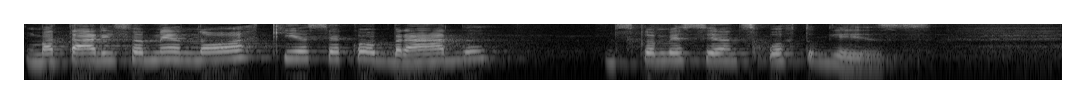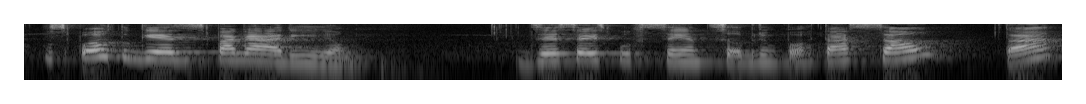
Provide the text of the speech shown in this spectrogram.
Uma tarifa menor que ia ser cobrada dos comerciantes portugueses. Os portugueses pagariam 16% sobre importação, tá?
